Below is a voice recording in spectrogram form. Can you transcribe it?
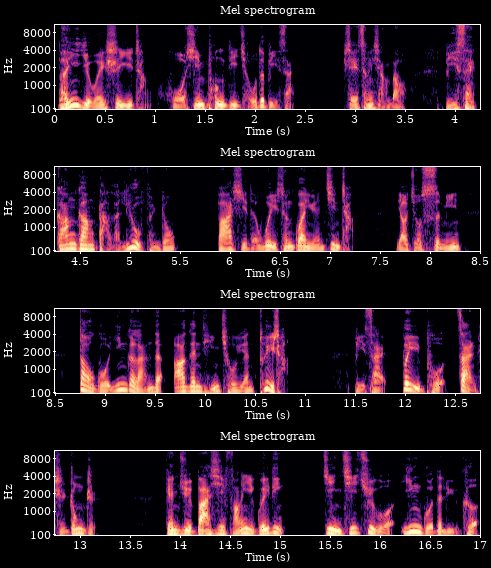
本以为是一场火星碰地球的比赛。谁曾想到，比赛刚刚打了六分钟，巴西的卫生官员进场，要求四名到过英格兰的阿根廷球员退场，比赛被迫暂时终止。根据巴西防疫规定，近期去过英国的旅客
